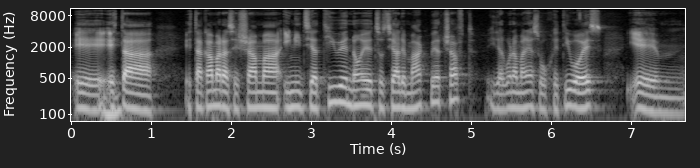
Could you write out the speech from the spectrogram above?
Eh, esta, esta cámara se llama Initiative Neue Soziale Marktwirtschaft y de alguna manera su objetivo es em,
